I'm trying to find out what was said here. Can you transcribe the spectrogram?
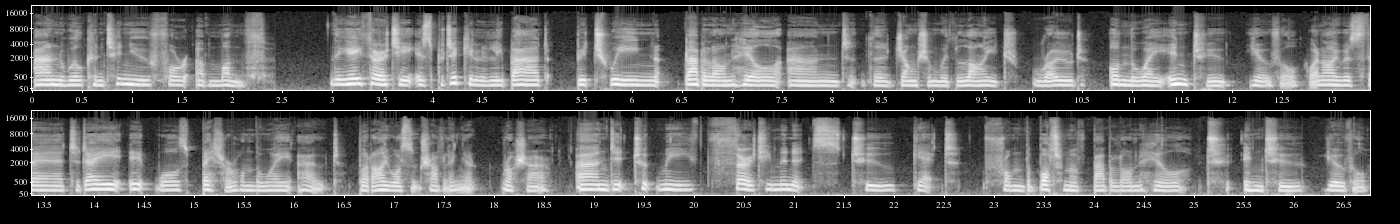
and will continue for a month. The A30 is particularly bad between Babylon Hill and the junction with Lyde Road on the way into Yeovil. When I was there today, it was better on the way out, but I wasn't travelling at rush hour and it took me 30 minutes to get from the bottom of Babylon Hill to, into Yeovil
